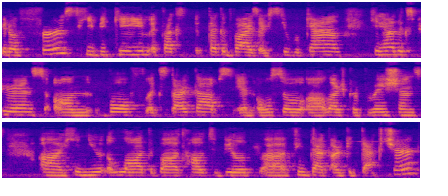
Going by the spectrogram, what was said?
You know, first he became a tech, tech advisor, Steve Buchanan. He had experience on both like startups and also uh, large corporations. Uh, he knew a lot about how to build uh, fintech architecture.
